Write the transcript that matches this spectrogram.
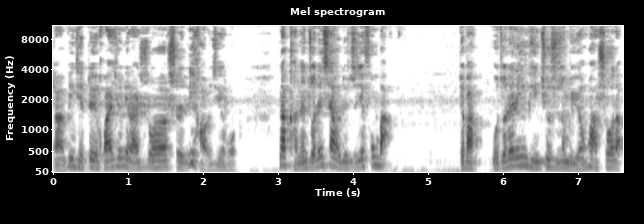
啊，并且对华谊兄弟来说是利好的结果，那可能昨天下午就直接封板，对吧？我昨天的音频就是这么原话说的。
